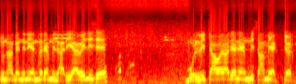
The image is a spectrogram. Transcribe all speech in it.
જુનાગંજની અંદર એમની લારી આવેલી છે. મુરલી ચાવડા છે ને એમની સામે એક્ઝેક્ટ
